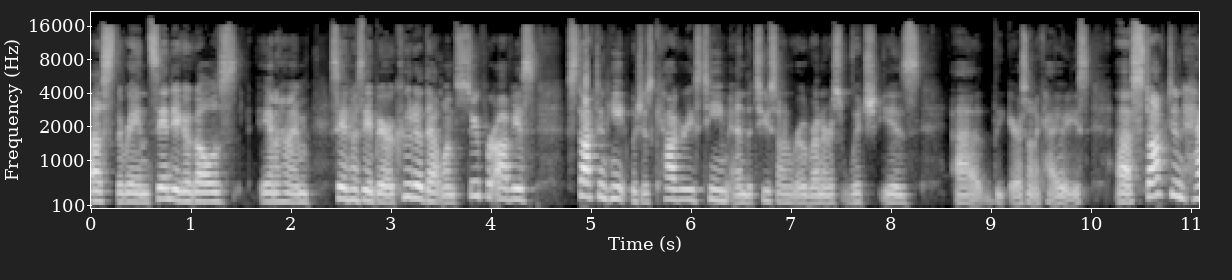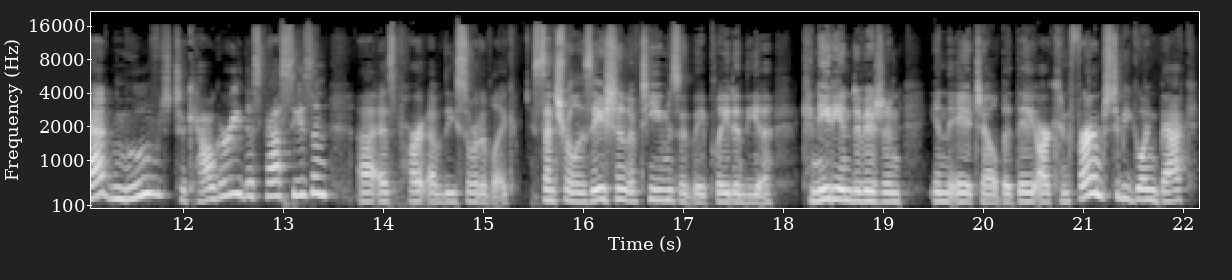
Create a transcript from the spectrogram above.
us, the Reign, San Diego Gulls, Anaheim, San Jose Barracuda. That one's super obvious. Stockton Heat, which is Calgary's team, and the Tucson Roadrunners, which is uh, the Arizona Coyotes. Uh, Stockton had moved to Calgary this past season uh, as part of the sort of like centralization of teams. They played in the uh, Canadian division in the AHL, but they are confirmed to be going back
